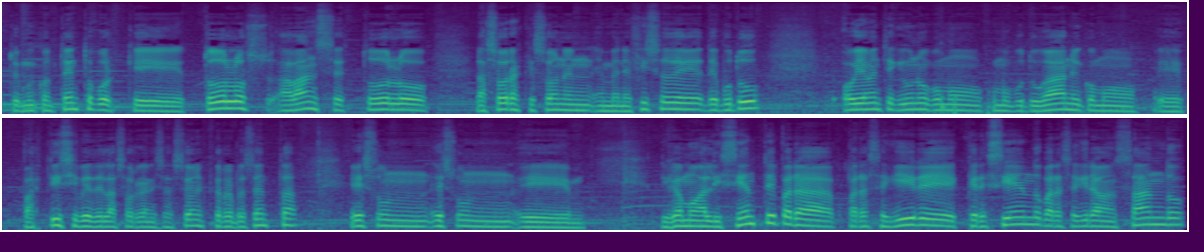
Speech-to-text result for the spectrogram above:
Estoy muy contento porque todos los avances, todas las obras que son en, beneficio de, Putú, obviamente que uno como, putugano y como eh, partícipe de las organizaciones que representa es un, es un eh, digamos, aliciente para, seguir eh, creciendo, para seguir avanzando,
